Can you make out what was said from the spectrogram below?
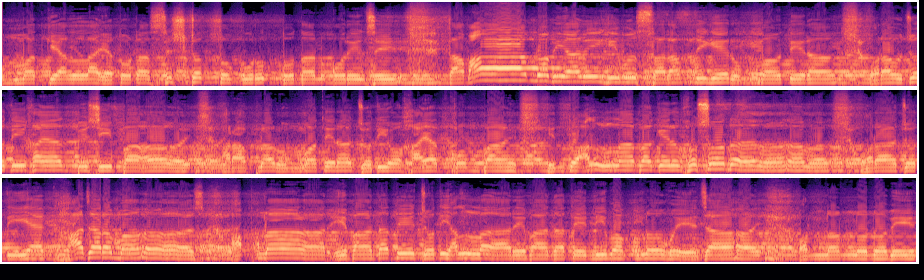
উম্মতকে আল্লাহ এতটা শ্রেষ্ঠত্ব, গুরুত্ব দান করেছে। তাম নবী আলাইহিমুস সালাম দিগের উম্মতেরা, ওরাও যদি হায়াত বেশি পায়, আর আপনার উম্মতেরা যদিও হায়াত কম পায়, কিন্তু আল্লাহ পাকের ঘোষণা, ওরা যদি এক হাজার মাস আপনার এবাদাতে যদি আল্লাহর এবাদাতে নিমগ্ন হয়ে যায়, অন্যান্য নবীর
